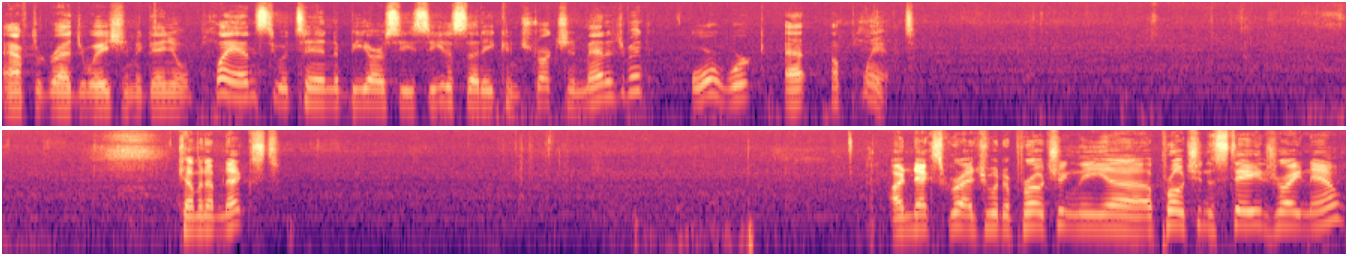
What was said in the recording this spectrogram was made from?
After graduation, McDaniel plans to attend BRCC to study construction management or work at a plant. Coming up next, our next graduate approaching the uh, approaching the stage right now.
